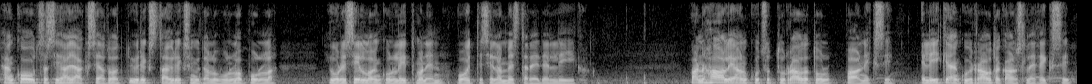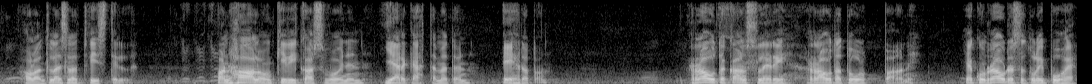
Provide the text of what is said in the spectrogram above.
Hän koutsasi ajaksia 1990-luvun lopulla, juuri silloin kun Litmanen voitti sillä mestareiden liigan. Van Haalia on kutsuttu rautatulppaaniksi, eli ikään kuin rautakansleriksi hollantilaisella twistillä. Van Haal on kivikasvoinen, järkähtämätön, ehdoton. Rautakansleri, rautatulppaani. Ja kun raudasta tuli puhe,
